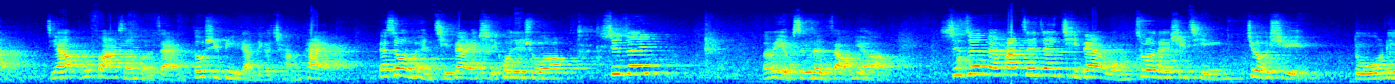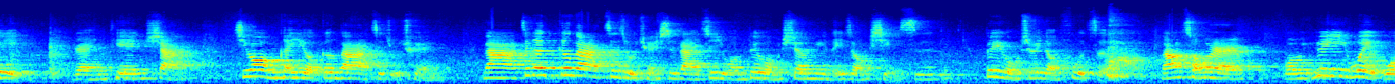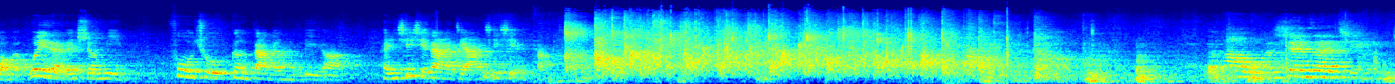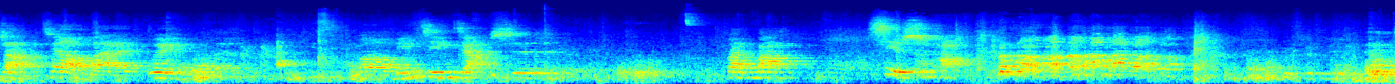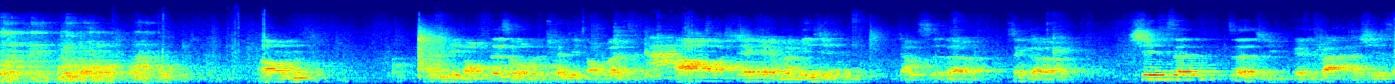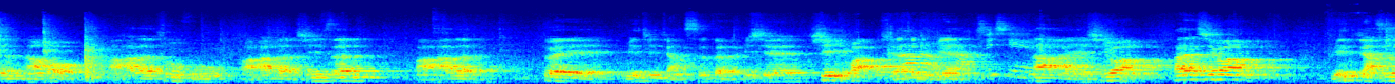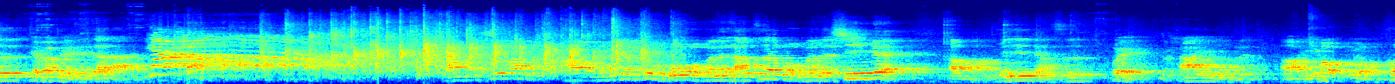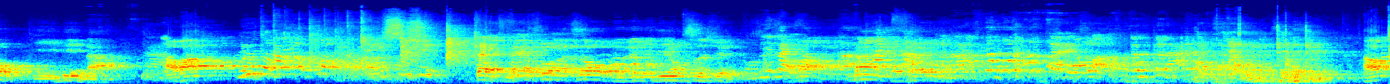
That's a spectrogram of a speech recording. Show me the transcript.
只要不发生核战，都是必然的一个常态。但是我们很期待的是，或者说师尊，那么有师尊的照片啊。师尊呢，他真正期待我们做的事情就是独立人天上，希望我们可以有更大的自主权。那这个更大的自主权是来自于我们对我们生命的一种省思，对于我们生命的负责，然后从而我们愿意为我们未来的生命付出更大的努力啊！很谢谢大家，谢谢好。现在请掌教来为我们呃民警讲师。颁发谢师塔。嗯，全体同，这是我们全体同奋，然后写给我们民警讲师的这个新生，这几个礼拜来的新生，然后把他的祝福，把他的心声，把他的。对民警讲师的一些心里话都写在这里面。好，谢谢。那也希望大家希望民警讲师要不要每年再来？要。好，我们希望好，我们的祝福，我们的掌声，我们的心愿啊，民警讲师会答应我们啊，以后有空一定来，好吧？如果没有空，可以试训。对，没有空了之后，我们一定用视讯，好不好？那也可以。再做。好。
